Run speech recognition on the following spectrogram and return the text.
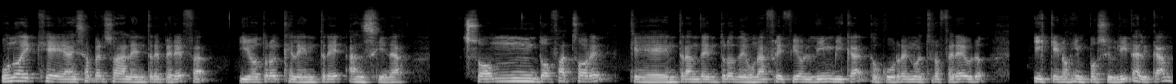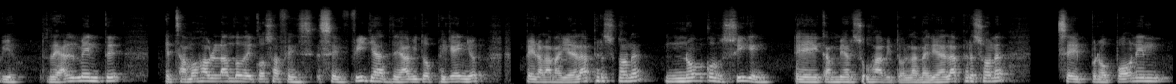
uno es que a esa persona le entre pereza y otro es que le entre ansiedad. Son dos factores que entran dentro de una fricción límbica que ocurre en nuestro cerebro y que nos imposibilita el cambio. Realmente estamos hablando de cosas sencillas, de hábitos pequeños, pero la mayoría de las personas no consiguen eh, cambiar sus hábitos. La mayoría de las personas se proponen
